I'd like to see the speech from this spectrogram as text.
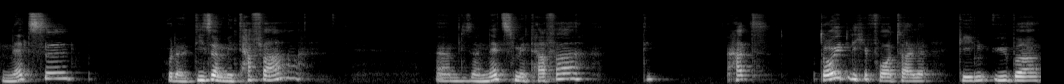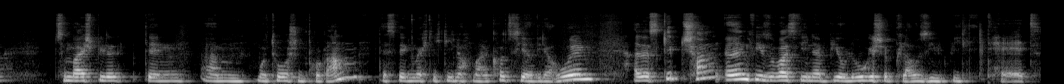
Netze, oder dieser Metapher, äh, dieser Netzmetapher, die hat deutliche Vorteile gegenüber zum Beispiel den ähm, motorischen Programmen. Deswegen möchte ich die nochmal kurz hier wiederholen. Also es gibt schon irgendwie sowas wie eine biologische Plausibilität.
